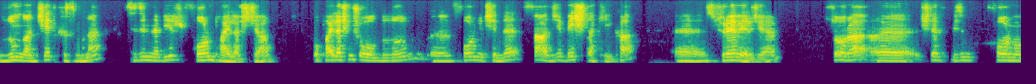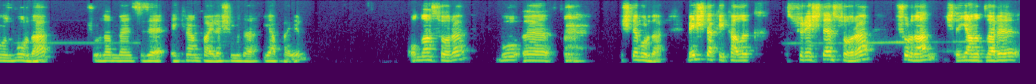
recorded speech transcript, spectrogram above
Zoom'dan chat kısmına sizinle bir form paylaşacağım. O paylaşmış olduğum e, form içinde sadece 5 dakika e, süre vereceğim. Sonra e, işte bizim formumuz burada. Şuradan ben size ekran paylaşımı da yapayım. Ondan sonra bu e, işte burada 5 dakikalık süreçten sonra şuradan işte yanıtları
